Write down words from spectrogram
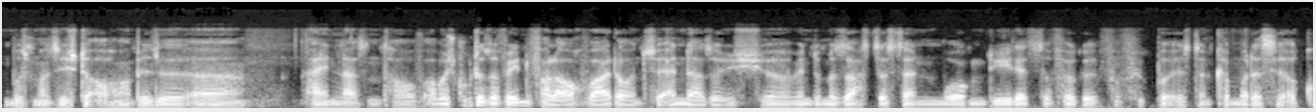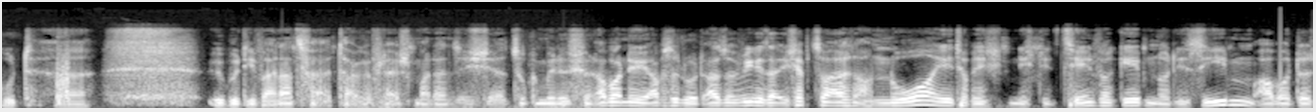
muss man sich da auch mal ein bisschen äh, einlassen drauf. Aber ich gucke das auf jeden Fall auch weiter und zu Ende. Also ich, äh, wenn du mir sagst, dass dann morgen die letzte Folge verfügbar ist, dann können wir das ja auch gut äh, über die Weihnachtsfeiertage vielleicht mal dann sich äh, zu Gemüte führen. Aber nee, absolut. Also wie gesagt, ich habe zwar auch nur, ich habe nicht, nicht die 10 vergeben, nur die 7, aber das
